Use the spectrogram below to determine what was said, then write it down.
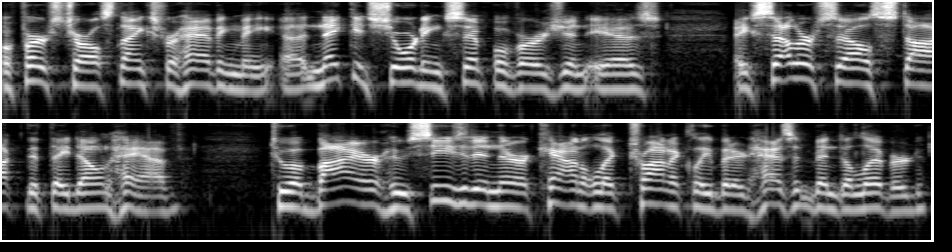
Well, first, Charles, thanks for having me. Uh, naked shorting, simple version, is a seller sells stock that they don't have to a buyer who sees it in their account electronically, but it hasn't been delivered,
